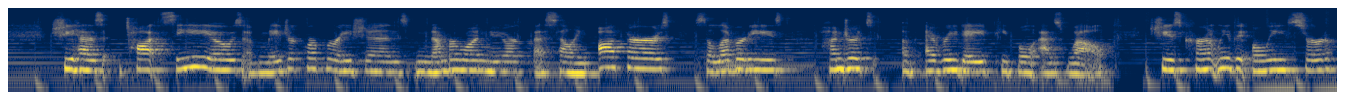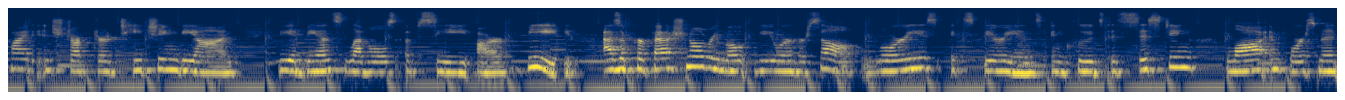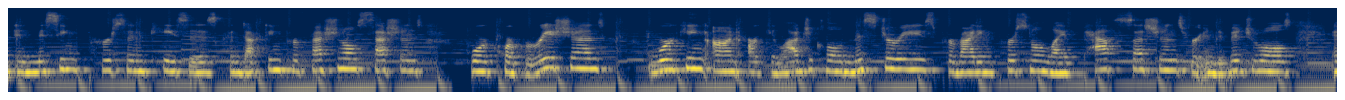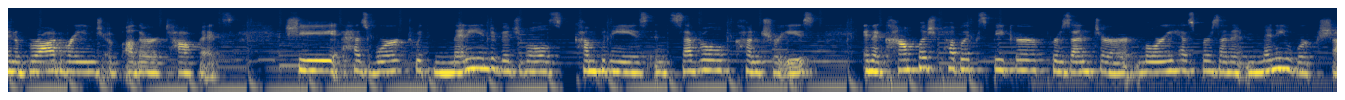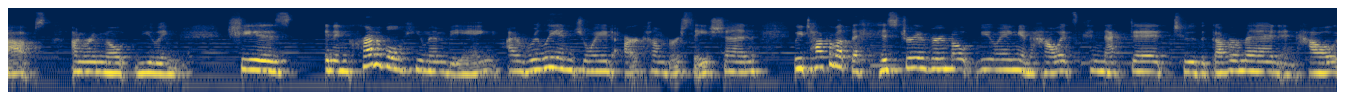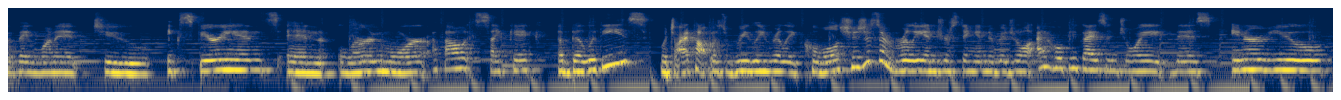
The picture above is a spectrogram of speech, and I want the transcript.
She has taught CEOs of major corporations, number one New York bestselling authors, celebrities, hundreds of everyday people as well. She is currently the only certified instructor teaching beyond the advanced levels of CRV. As a professional remote viewer herself, Lori's experience includes assisting law enforcement in missing person cases, conducting professional sessions for corporations, working on archaeological mysteries, providing personal life path sessions for individuals, and a broad range of other topics. She has worked with many individuals, companies in several countries. An accomplished public speaker, presenter, Lori has presented many workshops on remote viewing. She is an incredible human being. I really enjoyed our conversation. We talk about the history of remote viewing and how it's connected to the government and how they wanted to experience and learn more about psychic abilities, which I thought was really, really cool. She's just a really interesting individual. I hope you guys enjoy this interview.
